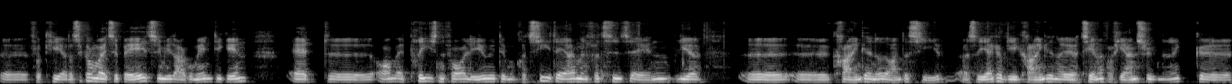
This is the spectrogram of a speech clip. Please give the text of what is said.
øh, forkert. Og så kommer jeg tilbage til mit argument igen, at øh, om at prisen for at leve i demokrati, det er, at man fra tid til anden bliver øh, øh, krænket af noget, andre siger. Altså jeg kan blive krænket, når jeg tænder for fjernsynet, ikke? Øh,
